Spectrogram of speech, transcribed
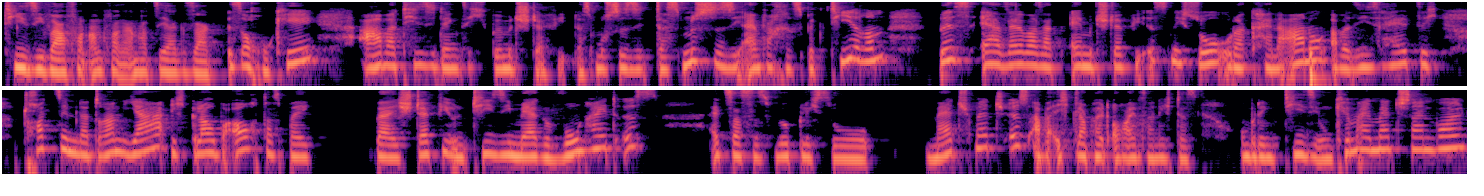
Tizi war von Anfang an, hat sie ja gesagt, ist auch okay, aber Tizi denkt sich, ich bin mit Steffi. Das musste sie, das müsste sie einfach respektieren, bis er selber sagt, ey, mit Steffi ist nicht so oder keine Ahnung, aber sie hält sich trotzdem da dran. Ja, ich glaube auch, dass bei, bei Steffi und Tizi mehr Gewohnheit ist, als dass es wirklich so Match-Match ist. Aber ich glaube halt auch einfach nicht, dass unbedingt Tizi und Kim ein Match sein wollen.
